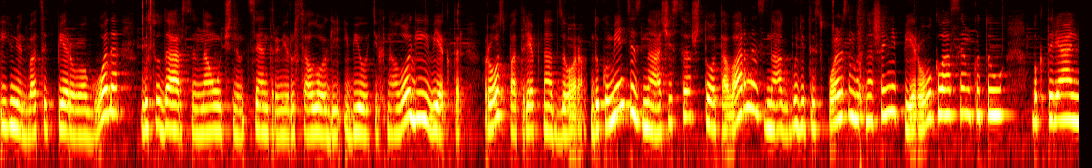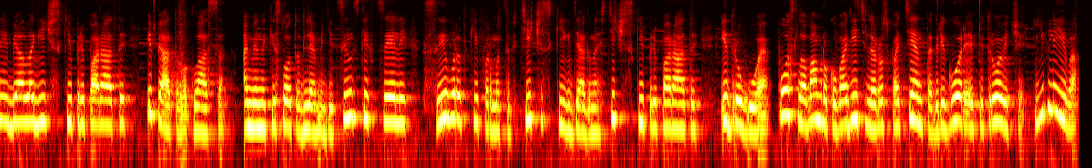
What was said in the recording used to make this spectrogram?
июня 2021 года Государственным научным центром вирусологии и биотехнологии «Вектор» Роспотребнадзора. В документе значится, что товарный знак будет использован в отношении первого класса МКТУ бактериальные биологические препараты и пятого класса аминокислоты для медицинских целей, сыворотки, фармацевтические, диагностические препараты и другое. По словам руководителя Роспатента Григория Петровича Ивлеева,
